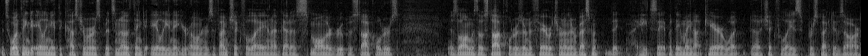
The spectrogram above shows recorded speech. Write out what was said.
it's one thing to alienate the customers, but it's another thing to alienate your owners. If I'm Chick fil A and I've got a smaller group of stockholders, as long as those stockholders earn a fair return on their investment, they, I hate to say it, but they may not care what uh, Chick fil A's perspectives are.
